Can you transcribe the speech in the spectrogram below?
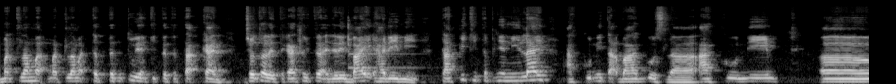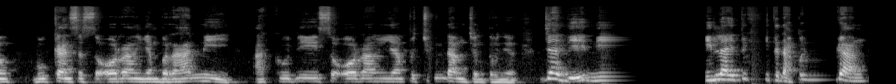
matlamat-matlamat tertentu yang kita tetapkan. Contohnya kita kata kita nak jadi baik hari ini tapi kita punya nilai aku ni tak bagus lah, aku ni uh, bukan seseorang yang berani, aku ni seorang yang pecundang contohnya. Jadi ni nilai itu kita dah pegang.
